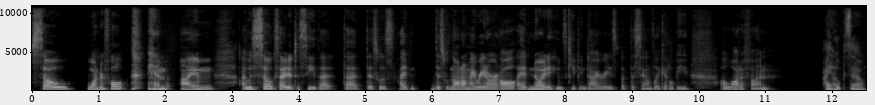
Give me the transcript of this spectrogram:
so wonderful and I'm I was so excited to see that that this was I this was not on my radar at all. I had no idea he was keeping diaries, but this sounds like it'll be a lot of fun. I hope so.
